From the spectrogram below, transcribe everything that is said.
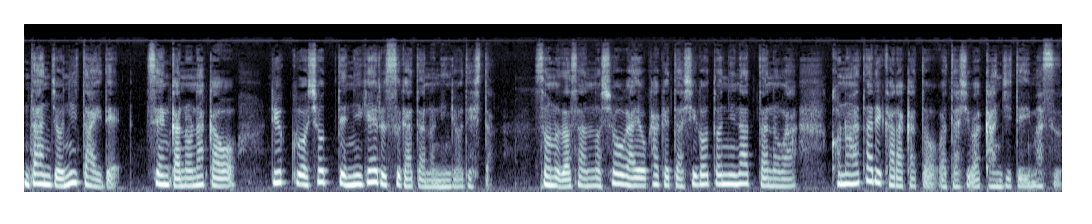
男女2体で戦火の中をリュックを背負って逃げる姿の人形でした。園田さんの生涯をかけた仕事になったのはこの辺りからかと私は感じています。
